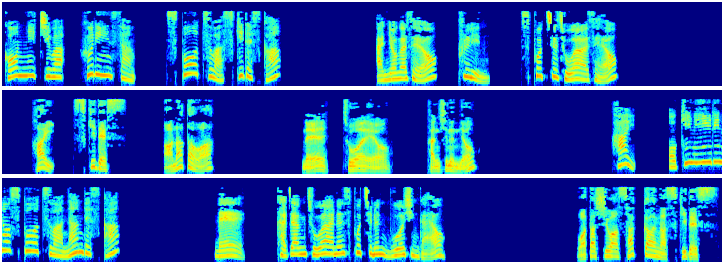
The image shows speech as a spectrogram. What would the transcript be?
こんにちは、フリンさん。スポーツは好きですか 안녕하세요, 플린. 스포츠 좋아하세요? はい、好きです。あなたは 네, 좋아해요. 당신은요? はい。お気に入りのスポーツは何ですか 네. 가장 좋아하는 스포츠는 무엇인가요? 私はサッカーが好きです。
